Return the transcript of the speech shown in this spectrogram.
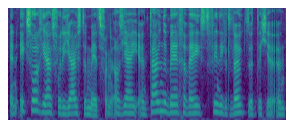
En ik zorg juist voor de juiste match. Van als jij een tuinder bent geweest, vind ik het leuk dat, dat je een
